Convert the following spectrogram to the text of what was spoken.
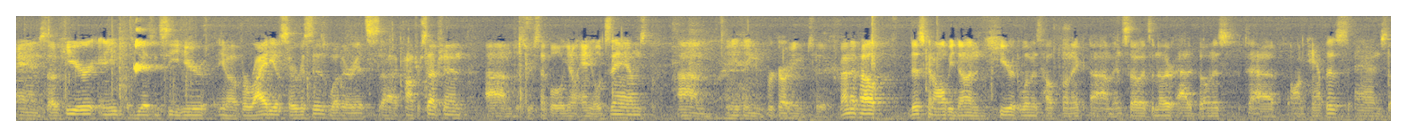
and so here, any, as you guys can see here, you know, a variety of services, whether it's uh, contraception, um, just your simple, you know, annual exams, um, anything regarding to preventive health. This can all be done here at the Women's Health Clinic, um, and so it's another added bonus to have on campus. And so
